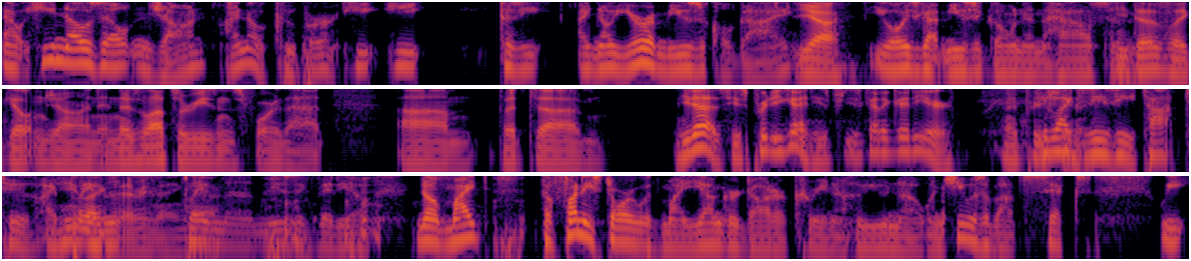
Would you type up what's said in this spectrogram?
Now he knows Elton John. I know Cooper. He he because he I know you're a musical guy. yeah, You always got music going in the house. he does like Elton John, and there's lots of reasons for that. Um, but um, he does. He's pretty good. He's he's got a good ear. I he likes it. ZZ Top too. I he played likes the, everything. played yeah. in the music video. no, my the funny story with my younger daughter Karina, who you know, when she was about six, we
